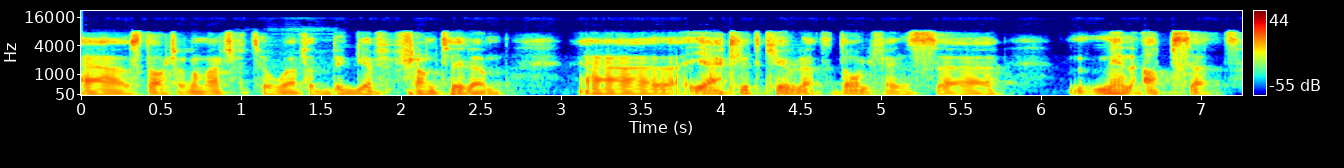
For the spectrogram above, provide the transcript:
Eh, starta någon match för Tua för att bygga framtiden. Eh, jäkligt kul att Dolphins eh, med en upset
